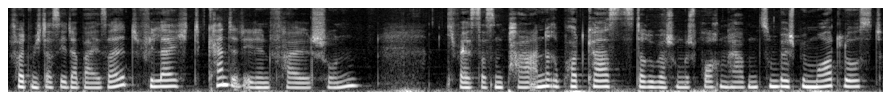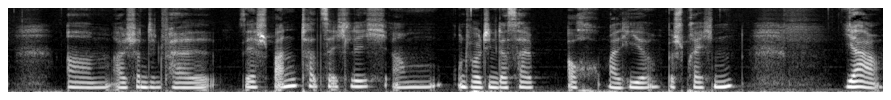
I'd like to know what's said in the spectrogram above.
Freut mich, dass ihr dabei seid. Vielleicht kanntet ihr den Fall schon. Ich weiß, dass ein paar andere Podcasts darüber schon gesprochen haben, zum Beispiel Mordlust. Ähm, aber ich fand den Fall sehr spannend tatsächlich ähm, und wollte ihn deshalb auch mal hier besprechen. Ja,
